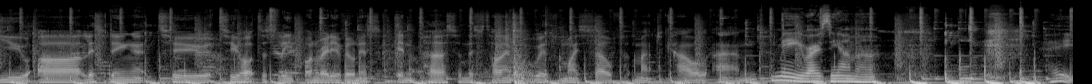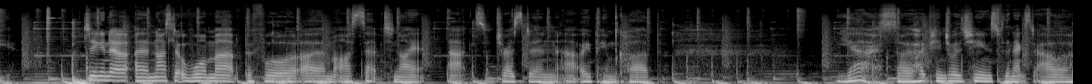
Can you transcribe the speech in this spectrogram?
You are listening to Too Hot to Sleep on Radio Vilnius in person this time with myself, Matt Cowell, and Me, Rosie Ama. hey, Doing a, a nice little warm up before um, our set tonight at Dresden at Opium Club. Yeah, so I hope you enjoy the tunes for the next hour.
